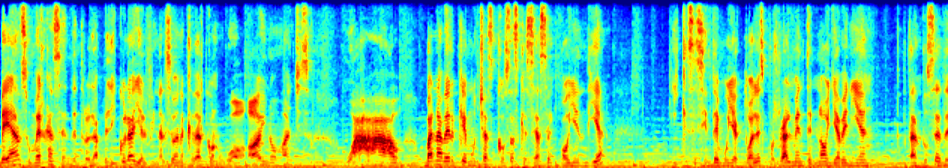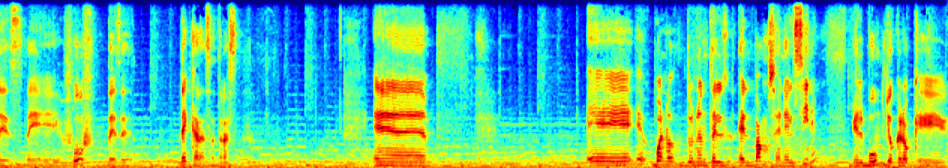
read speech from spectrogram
vean, sumérjanse dentro de la película y al final se van a quedar con, wow, ay, no manches, wow. Van a ver que muchas cosas que se hacen hoy en día y que se sienten muy actuales, pues realmente no, ya venían dándose desde, uf, desde décadas atrás. Eh, eh, bueno, durante el, vamos, en el cine, el boom yo creo que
